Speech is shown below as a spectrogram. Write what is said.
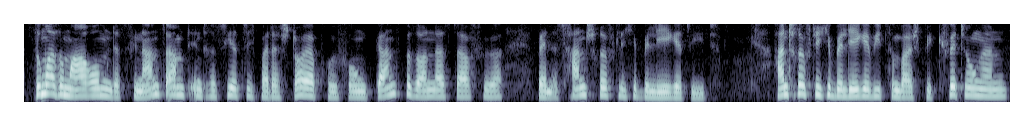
Summa summarum, das Finanzamt interessiert sich bei der Steuerprüfung ganz besonders dafür, wenn es handschriftliche Belege sieht. Handschriftliche Belege wie zum Beispiel Quittungen,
